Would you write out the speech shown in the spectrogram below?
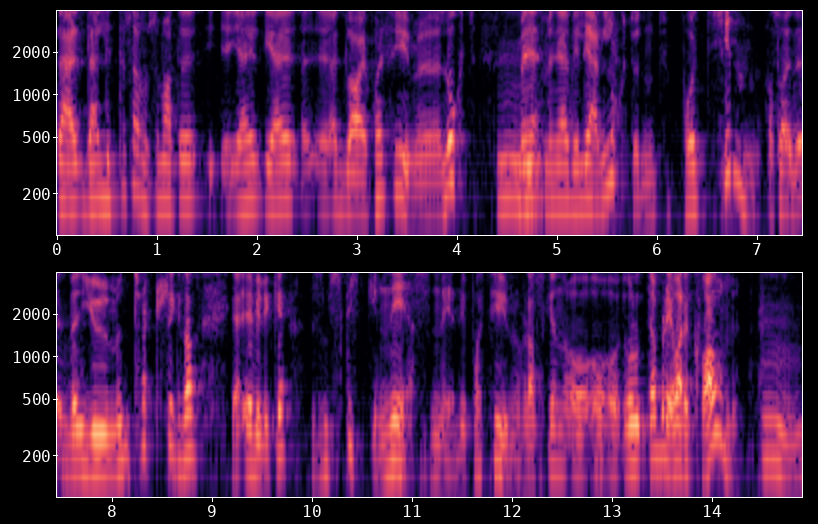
det er, det er, litt det samme som at jeg, jeg er glad i parfymelukt, mm. men, jeg, men, jeg vil gjerne lukte den på et kinn. Altså mm. the, human touch. ikke sant? Jeg, jeg vil ikke liksom, stikke nesen ned i parfymeflasken. Og, og, og da blir jeg bare kvalm. Mm.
